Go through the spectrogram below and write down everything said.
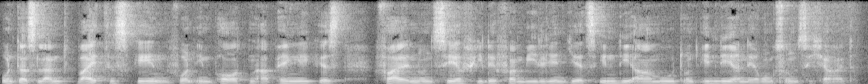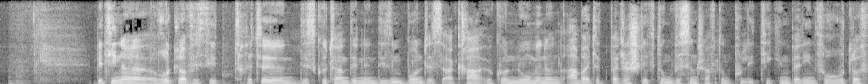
und das Land weitestgehend von Importen abhängig ist, fallen uns sehr viele Familien jetzt in die Armut und in die Ernährungsunsicherheit. Bettina Rudloff ist die dritte Diskutantin in diesem Bund, ist Agrarökonomin und arbeitet bei der Stiftung Wissenschaft und Politik in Berlin. Frau Rudloff,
